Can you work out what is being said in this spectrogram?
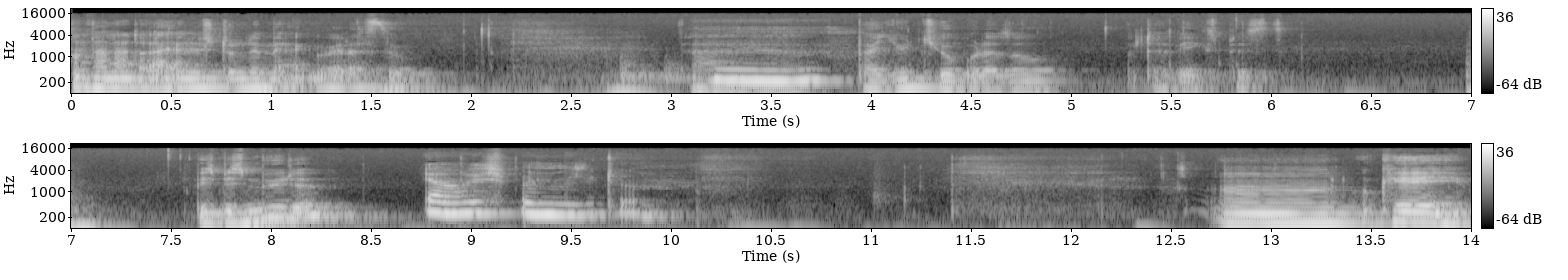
Und nach einer Dreiviertelstunde merken wir, dass du da bei YouTube oder so unterwegs bist. Bist du bisschen müde? Ja, ich bin müde. Äh, okay.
